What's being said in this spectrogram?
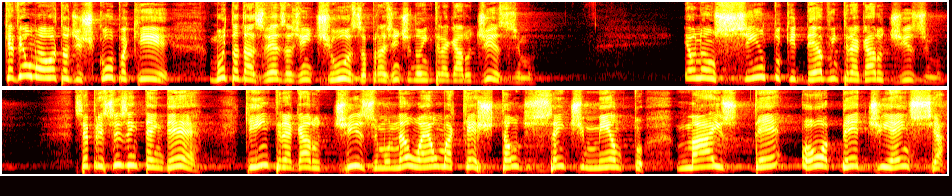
Quer ver uma outra desculpa que muitas das vezes a gente usa para a gente não entregar o dízimo. Eu não sinto que devo entregar o dízimo. Você precisa entender que entregar o dízimo não é uma questão de sentimento, mas de obediência.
